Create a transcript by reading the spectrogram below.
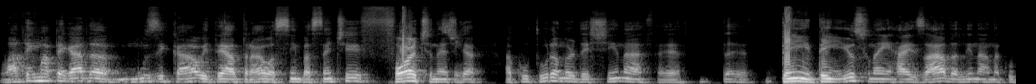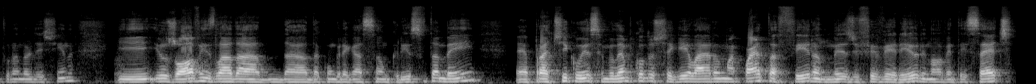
Lá tem uma pegada musical e teatral, assim, bastante forte, né? Sim. Acho que a, a cultura nordestina é, é, tem, tem isso, né? Enraizada ali na, na cultura nordestina. E, e, os jovens lá da, da, da congregação Cristo também é, praticam isso. Eu me lembro quando eu cheguei lá, era uma quarta-feira, no mês de fevereiro, em 97,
